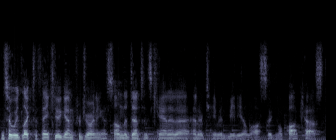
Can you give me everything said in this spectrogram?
And so we'd like to thank you again for joining us on the Dentons Canada Entertainment Media Law Signal podcast.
